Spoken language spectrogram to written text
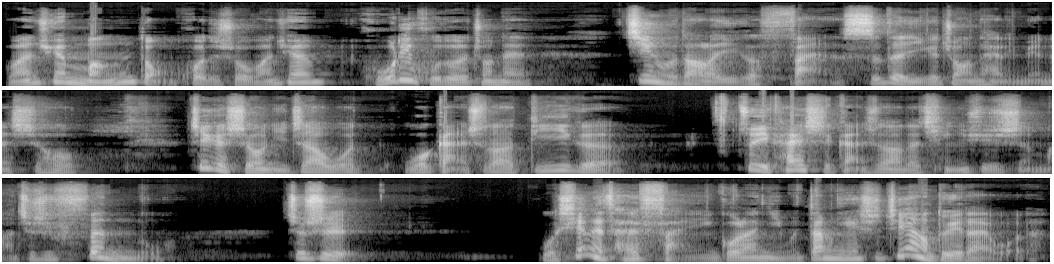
完全懵懂或者说完全糊里糊涂的状态，进入到了一个反思的一个状态里面的时候。这个时候，你知道我我感受到第一个最开始感受到的情绪是什么？就是愤怒，就是我现在才反应过来，你们当年是这样对待我的。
